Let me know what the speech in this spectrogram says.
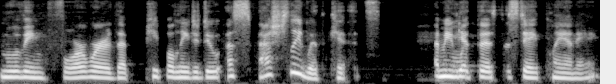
moving forward that people need to do, especially with kids. I mean, yeah. with this estate planning.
